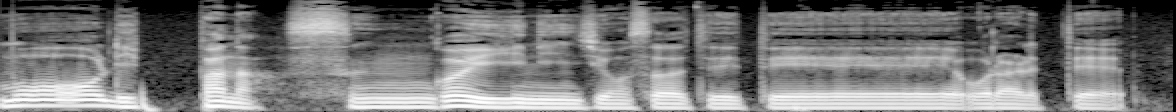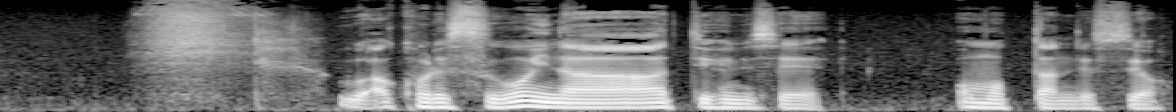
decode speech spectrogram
もう立派なすんごいいい人参を育てておられてうわこれすごいなーっていうふうにして思ったんですよ。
